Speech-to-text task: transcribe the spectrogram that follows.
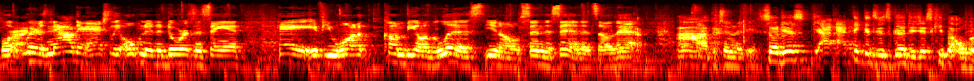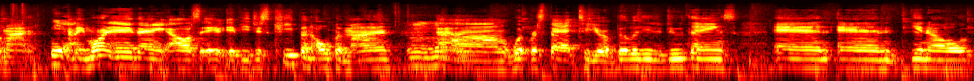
Well, Right. Whereas now they're actually opening the doors and saying, hey, if you want to come be on the list, you know, send this in. And so that that's Uh, opportunities. So just, I, I think it's just good to just keep an open mind. Yeah. I mean, more than anything else, if, if you just keep an open mind Mm-hmm. um, with respect to your ability to do things, and and you know,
